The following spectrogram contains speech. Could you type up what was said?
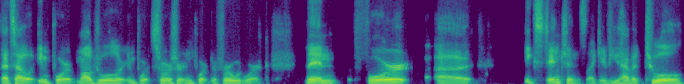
that's how import module or import source or import defer would work. Then for uh extensions, like if you have a tool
